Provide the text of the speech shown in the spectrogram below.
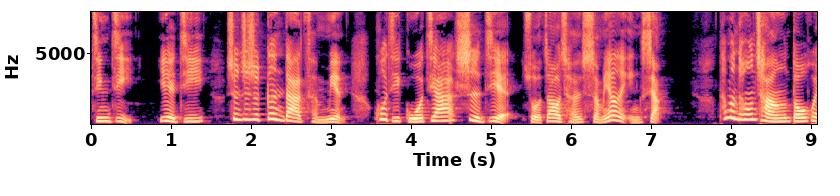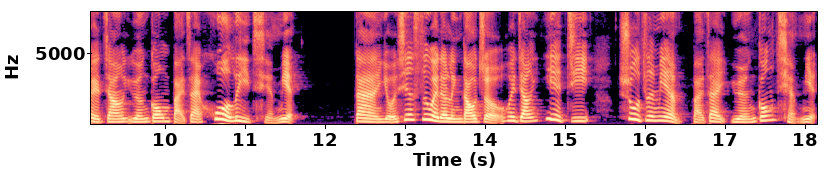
经济、业绩。甚至是更大层面，扩及国家、世界所造成什么样的影响？他们通常都会将员工摆在获利前面，但有限思维的领导者会将业绩数字面摆在员工前面。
